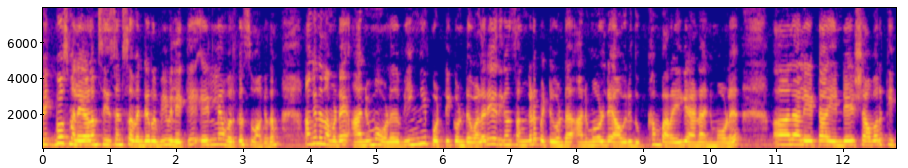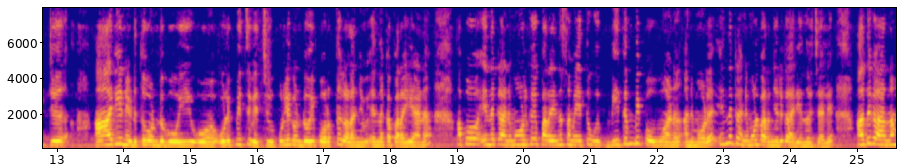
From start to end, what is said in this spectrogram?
ബിഗ് ബോസ് മലയാളം സീസൺ സെവന്റെ റിവ്യൂവിലേക്ക് എല്ലാവർക്കും സ്വാഗതം. അങ്ങനെ നമ്മുടെ അനുമോൾ വിങ്ങി പൊട്ടിക്കൊണ്ട് വളരെയധികം സങ്കടപ്പെട്ടുകൊണ്ട് അനുമോളുടെ ആ ഒരു ദുഃഖം പറയുകയാണ് അനുമോൾ. ആലാലേട്ട ലാലേട്ട എന്റെ ഷവർ കിറ്റ് ആര്യൻ എടുത്തു കൊണ്ടുപോയി ഒളിപ്പിച്ച് വെച്ചു പുള്ളി കൊണ്ടുപോയി പുറത്ത് കളഞ്ഞു എന്നൊക്കെ പറയുകയാണ്. അപ്പോൾ എന്നിട്ട് അനുമോൾക്ക് പറയുന്ന സമയത്ത് വിതുമ്പി പോവുകയാണ് അനുമോൾ. എന്നിട്ട് അനുമോൾ പറഞ്ഞൊരു കാര്യം എന്ന് വെച്ചാൽ അത് കാരണം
